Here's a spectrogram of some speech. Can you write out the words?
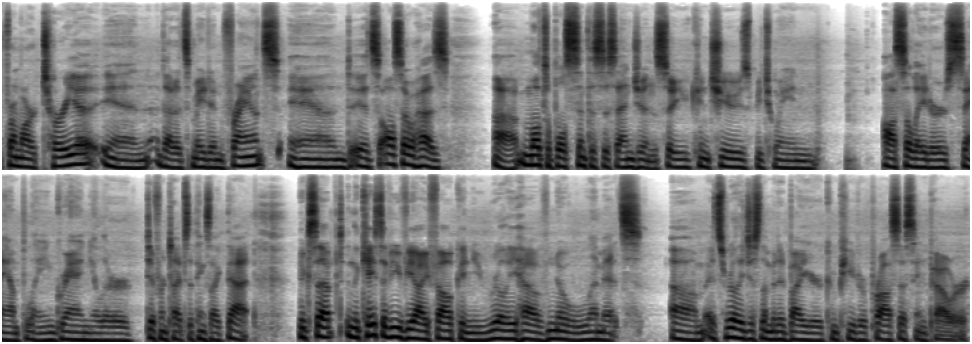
from Arturia in that it's made in France, and it also has uh, multiple synthesis engines, so you can choose between oscillators, sampling, granular, different types of things like that. Except in the case of UVI Falcon, you really have no limits. Um, it's really just limited by your computer processing power.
